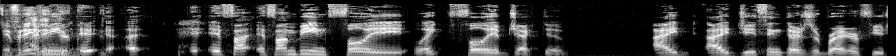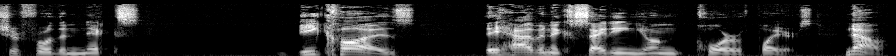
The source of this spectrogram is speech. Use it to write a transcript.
If I anything, mean, it- uh, if I if I'm being fully like fully objective, I I do think there's a brighter future for the Knicks because they have an exciting young core of players. Now,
